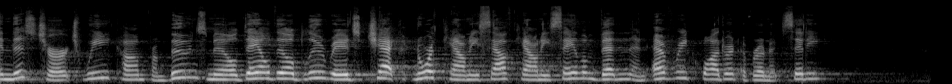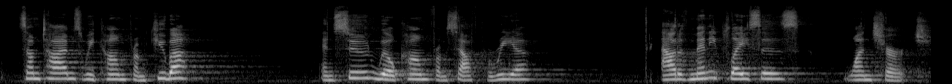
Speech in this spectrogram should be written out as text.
In this church, we come from Boone's Mill, Daleville, Blue Ridge, Check, North County, South County, Salem, Vinton, and every quadrant of Roanoke City. Sometimes we come from Cuba, and soon we'll come from South Korea. Out of many places, one church.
